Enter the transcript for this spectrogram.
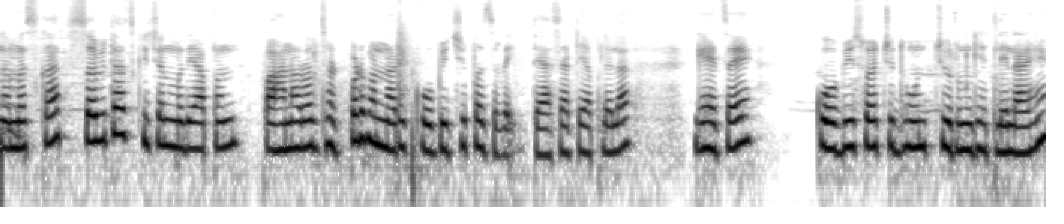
नमस्कार. सविताच किचनमध्ये आपण पाहणार आहोत झटपट बनणारी कोबीची पचडे. त्यासाठी आपल्याला घ्यायचं आहे कोबी स्वच्छ धुवून चिरून घेतलेला आहे.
